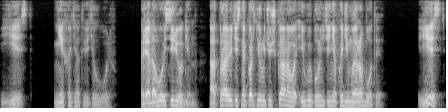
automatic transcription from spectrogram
Есть, нехотя ответил Вольф. Рядовой Серегин, отправитесь на квартиру Чучканова и выполните необходимые работы. Есть.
